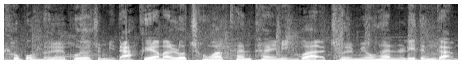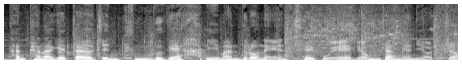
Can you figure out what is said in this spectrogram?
표본을 보여줍니다. 그야말로 정확한 타이밍과 절묘한 리듬감, 탄탄하게 짜여진 궁극의 합이 만들어낸 최고의 명장면이었죠.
